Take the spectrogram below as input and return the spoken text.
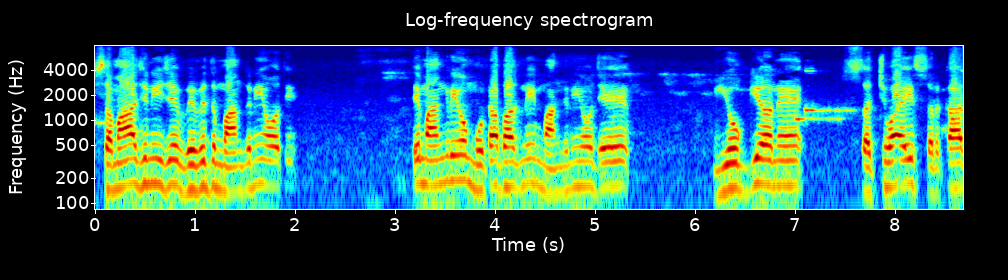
સમાજની જે વિવિધ માંગણીઓ હતી, તે માંગણીઓ મોટાભાગની માંગણીઓ જે યોગ્ય અને સચવાઈ સરકાર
